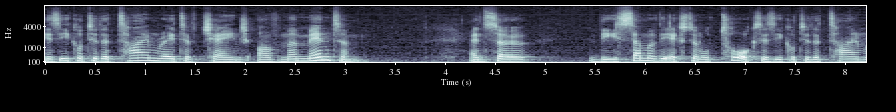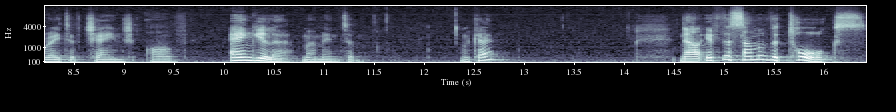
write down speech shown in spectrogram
is equal to the time rate of change of momentum. And so the sum of the external torques is equal to the time rate of change of angular momentum. Okay? Now, if the sum of the torques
